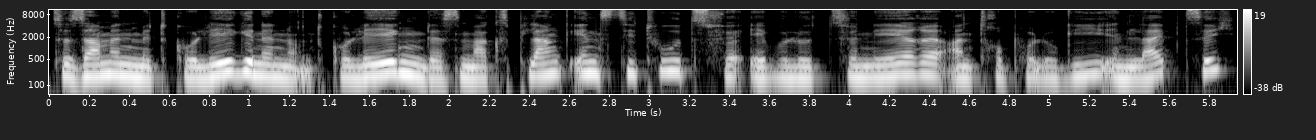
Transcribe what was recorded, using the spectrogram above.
Zusammen mit Kolleginnen und Kollegen des Max-Planck-Instituts für evolutionäre Anthropologie in Leipzig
